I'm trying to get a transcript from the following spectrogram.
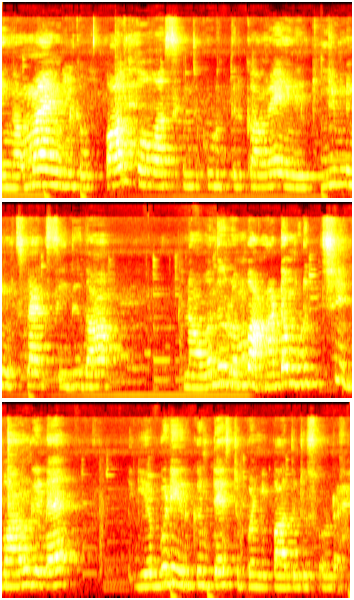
எங்கள் அம்மா எங்களுக்கு பால்கோவா செஞ்சு கொடுத்துருக்காங்க. எங்களுக்கு ஈவினிங் ஸ்நாக்ஸ் இதுதான். நான் வந்து ரொம்ப அடம் பிடிச்சி வாங்கினேன் எப்படி இருக்குன்னு டேஸ்ட் பண்ணி பார்த்துட்டு சொல்கிறேன்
